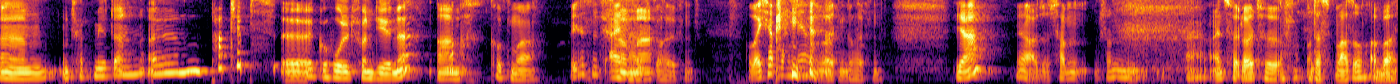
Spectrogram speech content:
Ähm, und habe mir dann ein paar Tipps äh, geholt von dir, ne, Arns? Ach, guck mal, wenigstens einen habe ich geholfen. Aber ich habe auch mehreren Leuten geholfen. Ja? Ja, also es haben schon äh, ein, zwei Leute, und das war so, aber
